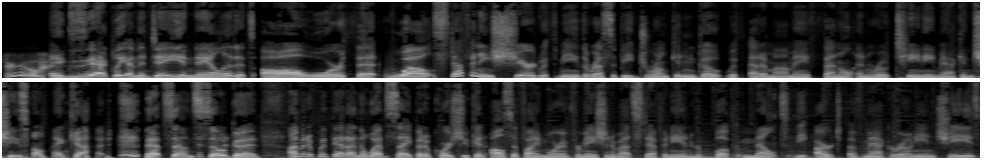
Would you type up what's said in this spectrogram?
through. Exactly. And the day you nail it, it's all worth it. Well, Stephanie shared with me the recipe drunken goat with edamame, fennel, and rotini mac and cheese. Oh my God. That sounds so good. I'm going to put that on the website, but of course you can also find more information about Stephanie and her book, Melt, the Art of Macaroni and Cheese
